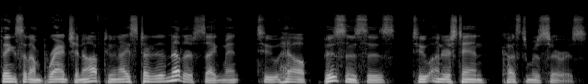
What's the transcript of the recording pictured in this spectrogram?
things that I'm branching off to. And I started another segment to help businesses to understand customer service.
